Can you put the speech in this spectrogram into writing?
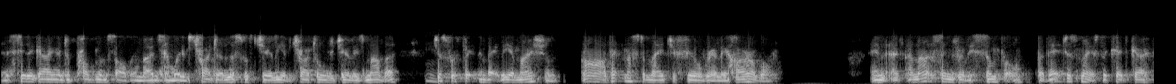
instead of going into problem solving mode and saying, well, tried doing this with Julie, you've tried talking to Julie's mother, mm. just reflecting back the emotion. Oh, that must have made you feel really horrible. And I know it seems really simple, but that just makes the kid go,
